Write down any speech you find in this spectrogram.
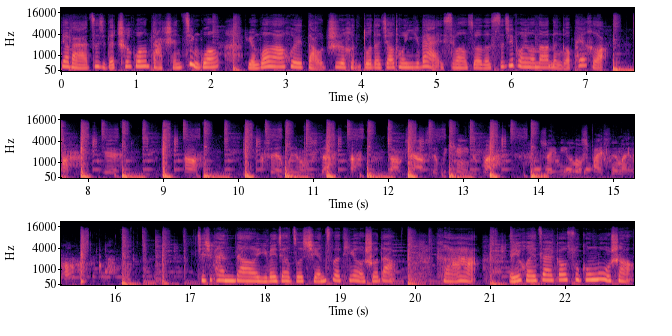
要把自己的车光打成近光，远光啊会导致很多的交通意外。希望所有的司机朋友呢能够配合。继续看到一位叫做玄子的听友说道：“可啊，有一回在高速公路上，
